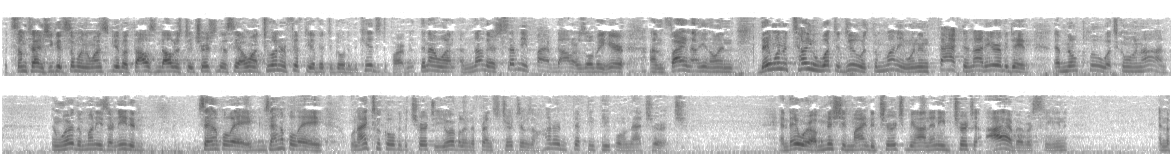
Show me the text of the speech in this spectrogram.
But sometimes you get someone who wants to give $1,000 to a church and they say, I want 250 of it to go to the kids department. Then I want another $75 over here on fine, you know, and they want to tell you what to do with the money when in fact they're not here every day. They have no clue what's going on and where the monies are needed. Example A, example A. When I took over the church at Yorba Linda Friends Church, there was 150 people in that church. And they were a mission-minded church beyond any church I have ever seen. And the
